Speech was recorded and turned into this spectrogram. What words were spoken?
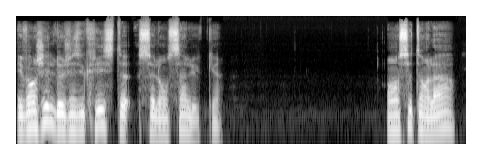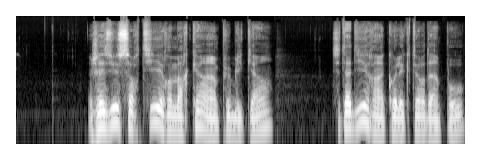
Évangile de Jésus-Christ selon Saint Luc. En ce temps-là, Jésus sortit et remarqua un publicain, c'est-à-dire un collecteur d'impôts,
